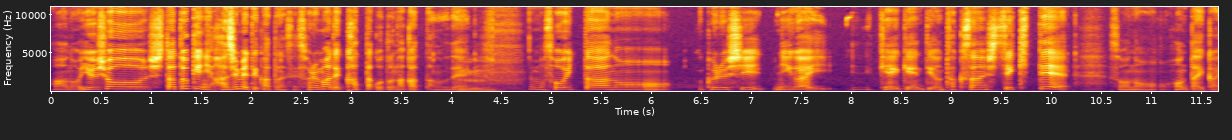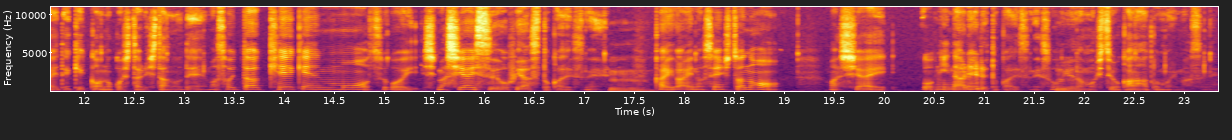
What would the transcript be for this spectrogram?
あの優勝した時に初めて勝ったんですねそれまで勝ったことなかったので、うん。でもそういったあの苦しい苦い経験っていうのをたくさんしてきてその本大会で結果を残したりしたので、まあ、そういった経験もすごい、まあ、試合数を増やすとかですねうん。海外の選手との、まあ、試合をになれるとかですねそういうのも必要かなと思いますね。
